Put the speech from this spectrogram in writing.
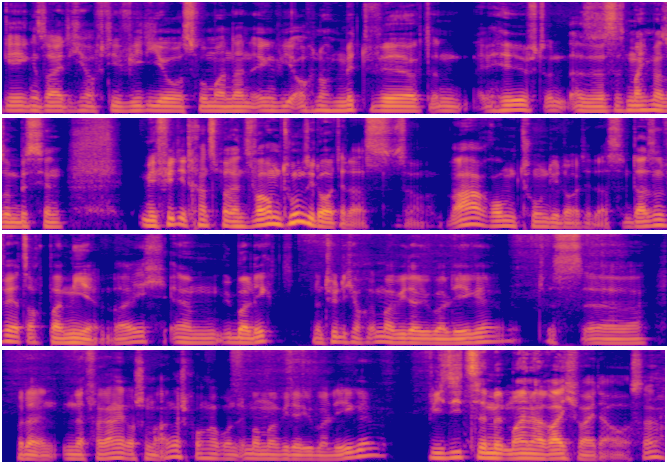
gegenseitig auf die Videos, wo man dann irgendwie auch noch mitwirkt und hilft. Und also das ist manchmal so ein bisschen, mir fehlt die Transparenz. Warum tun die Leute das? So, warum tun die Leute das? Und da sind wir jetzt auch bei mir, weil ich ähm, überlegt, natürlich auch immer wieder überlege, das, äh, oder in, in der Vergangenheit auch schon mal angesprochen habe und immer mal wieder überlege, wie sieht es denn mit meiner Reichweite aus? Ne?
